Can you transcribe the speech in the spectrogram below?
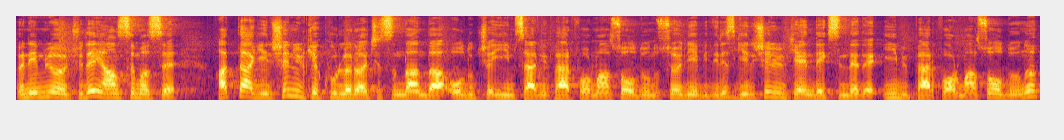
önemli ölçüde yansıması. Hatta gelişen ülke kurları açısından da oldukça iyimser bir performansı olduğunu söyleyebiliriz. Gelişen ülke endeksinde de iyi bir performansı olduğunu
